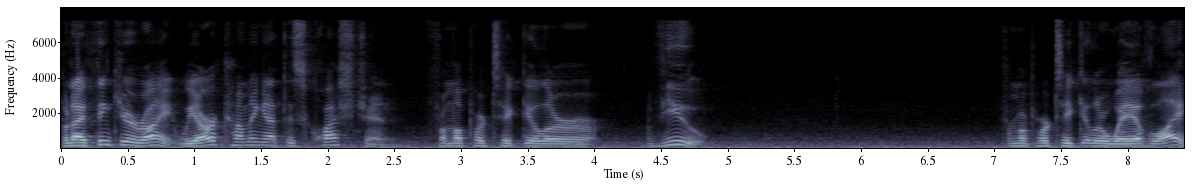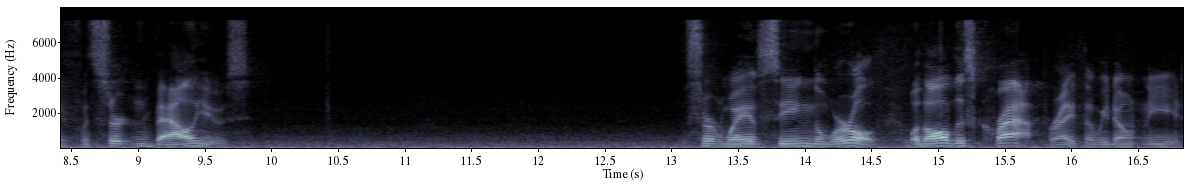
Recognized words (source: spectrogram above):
But I think you're right. We are coming at this question from a particular view, from a particular way of life with certain values, a certain way of seeing the world, with all this crap, right, that we don't need.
